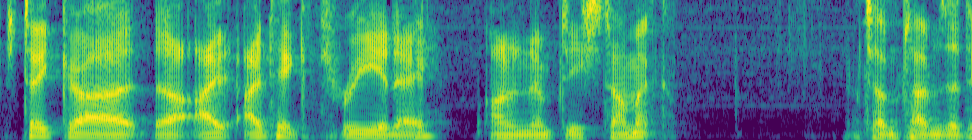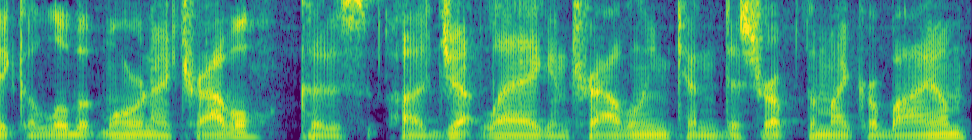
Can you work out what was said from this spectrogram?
Just take uh, uh I, I take three a day on an empty stomach Sometimes I take a little bit more when I travel because uh, jet lag and traveling can disrupt the microbiome,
